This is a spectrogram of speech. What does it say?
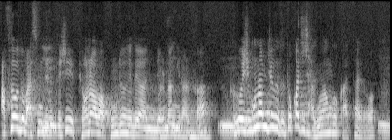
앞서도 말씀드렸듯이 변화와 공정에 대한 열망이랄까 음. 그것이 호남 지역에도 똑같이 작용한 것 같아요. 음.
